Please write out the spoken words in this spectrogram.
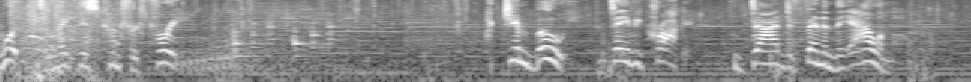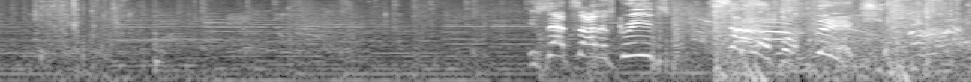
wouldn't to make this country free. Like Jim Bowie and Davy Crockett, who died defending the Alamo. Is that Silas Greaves? Son of a bitch!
